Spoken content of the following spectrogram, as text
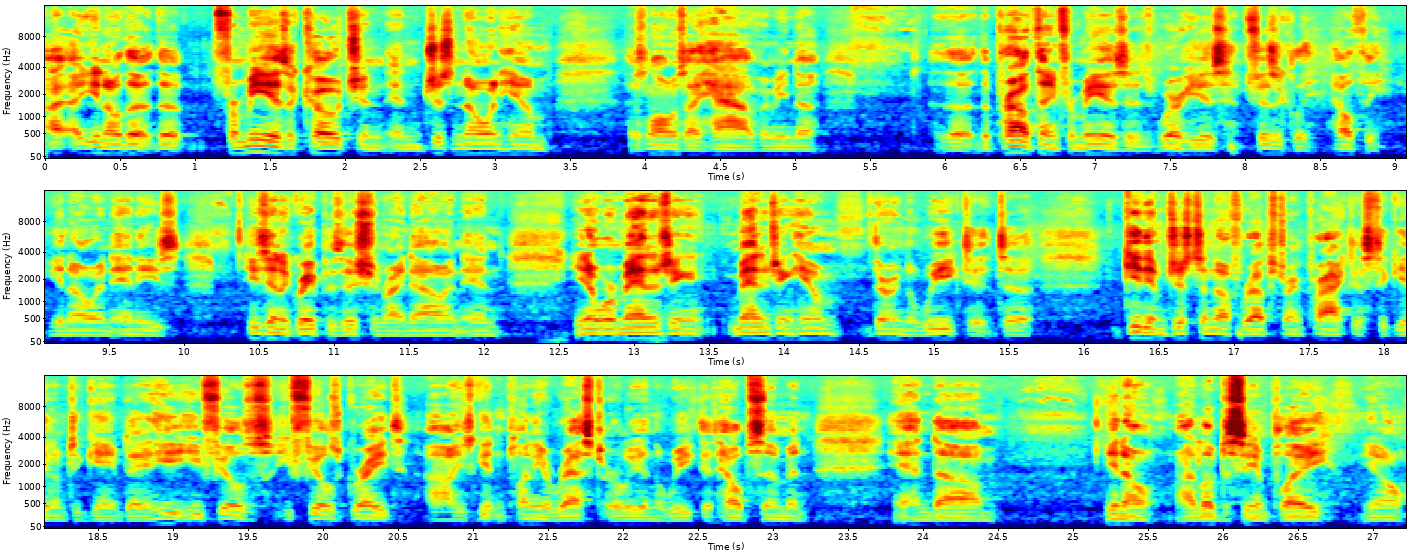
I, you know the the for me as a coach and, and just knowing him as long as I have, I mean the the the proud thing for me is is where he is physically healthy, you know, and, and he's he's in a great position right now, and, and you know we're managing managing him during the week to, to get him just enough reps during practice to get him to game day, and he, he feels he feels great. Uh, he's getting plenty of rest early in the week that helps him, and and um, you know I'd love to see him play you know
